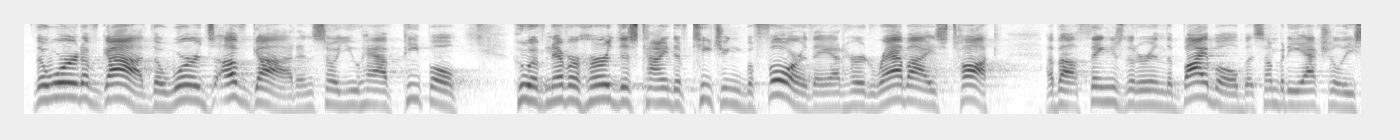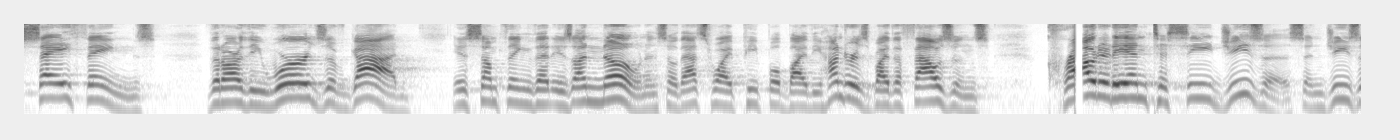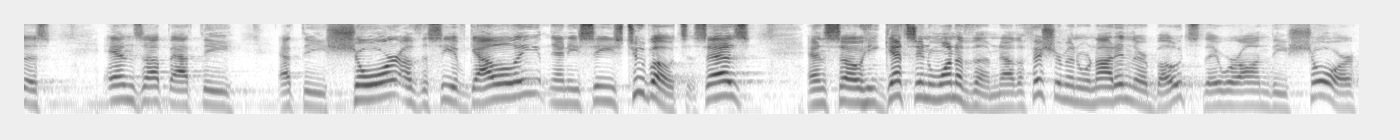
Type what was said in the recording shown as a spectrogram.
the Word of God, the words of God. And so you have people who have never heard this kind of teaching before. They had heard rabbis talk about things that are in the Bible, but somebody actually say things that are the words of God is something that is unknown. And so that's why people by the hundreds, by the thousands, crowded in to see Jesus. And Jesus ends up at the at the shore of the Sea of Galilee and he sees two boats. It says, and so he gets in one of them. Now, the fishermen were not in their boats, they were on the shore.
